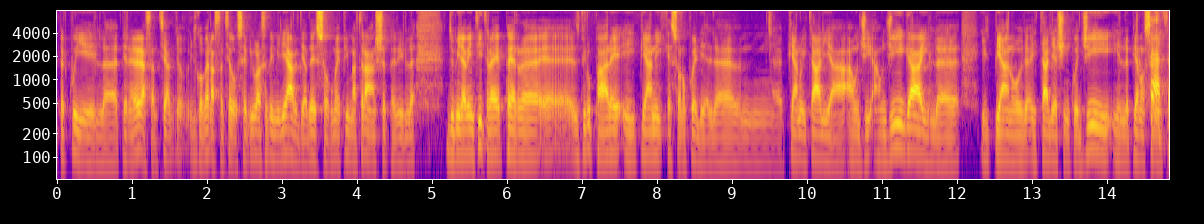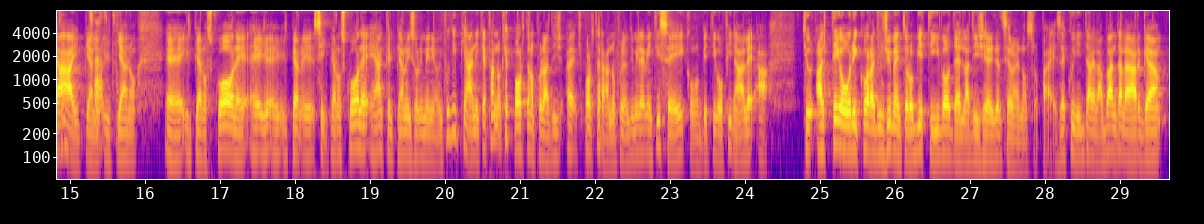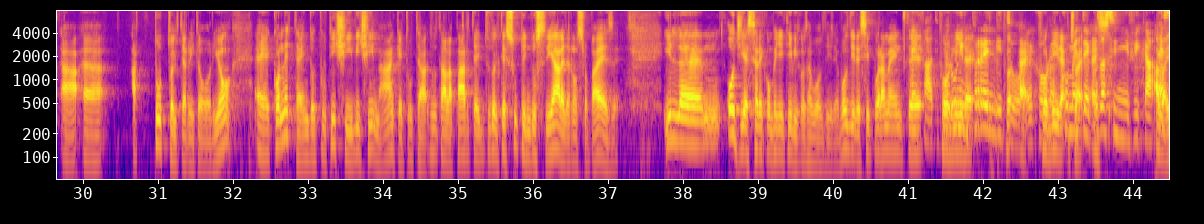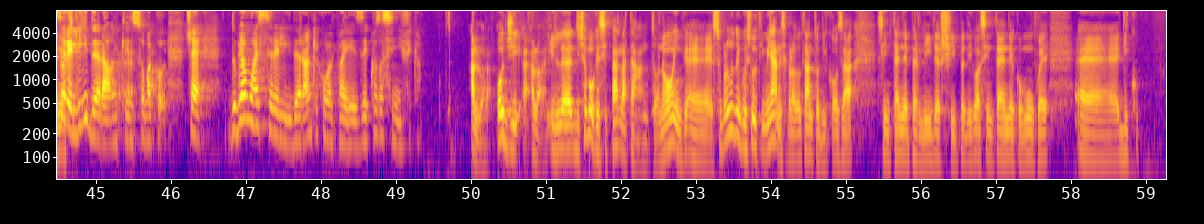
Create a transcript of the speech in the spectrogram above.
per, cui, il PNRR ha stanziato, il governo ha stanziato 6,7 miliardi adesso come prima tranche per il 2023 per eh, sviluppare i piani che sono quelli del eh, piano Italia a un, a un giga, il, il, piano Italia 5G, il piano certo, sanità, il, piano, certo. il, piano, eh, il, piano, scuole, eh, piano, eh, sì, piano scuole e anche il piano isolamento, tutti i piani che, fanno, che, portano la, che porteranno poi nel 2026 come obiettivo finale a al teorico raggiungimento dell'obiettivo della digitalizzazione del nostro paese, quindi dare la banda larga a, a tutto il territorio, eh, connettendo tutti i civici, ma anche tutta, tutta la parte, tutto il tessuto industriale del nostro paese. Il, eh, oggi essere competitivi cosa vuol dire? Vuol dire sicuramente eh infatti, fornire... per un imprenditore eh, fornire, come, come cioè, te cosa ess significa? Allora, essere leader anche, insomma, cioè dobbiamo essere leader anche come paese, cosa significa? Allora, oggi allora, il, diciamo che si parla tanto, no? in, eh, soprattutto in questi ultimi anni si è parlato tanto di cosa si intende per leadership, di cosa si intende comunque eh, di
